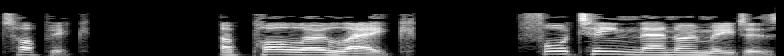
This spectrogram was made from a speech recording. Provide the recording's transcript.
Topic: Apollo Lake, 14 nanometers.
